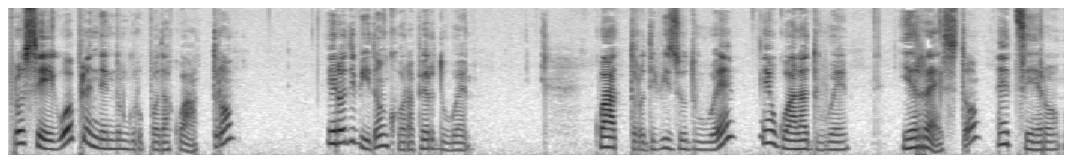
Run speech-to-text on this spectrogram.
Proseguo prendendo un gruppo da 4 e lo divido ancora per 2. 4 diviso 2 è uguale a 2, il resto è 0.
